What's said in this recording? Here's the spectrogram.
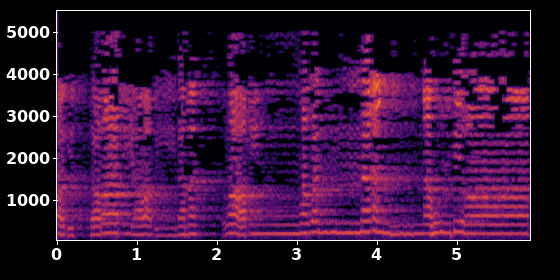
بلغت التراقي وقيل من راق وظن أنه الفراق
